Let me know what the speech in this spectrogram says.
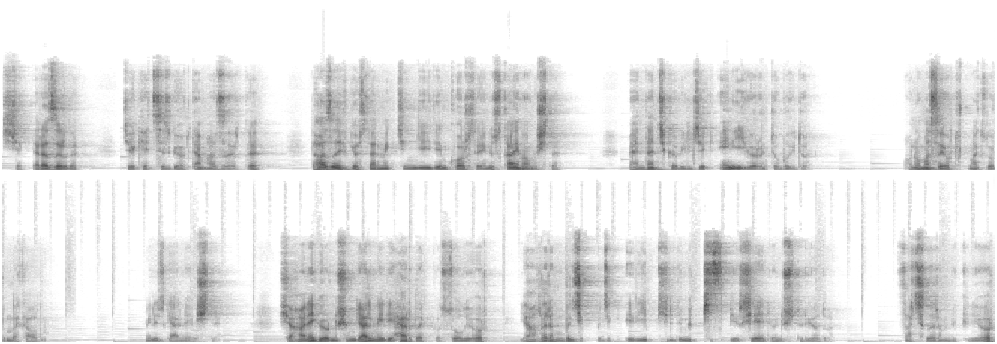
Çiçekler hazırdı. Ceketsiz göktem hazırdı. Daha zayıf göstermek için giydiğim korse henüz kaymamıştı. Benden çıkabilecek en iyi görüntü buydu. Onu masaya oturtmak zorunda kaldım. Henüz gelmemişti. Şahane görünüşüm gelmediği her dakikası oluyor, yağlarım bıcık bıcık eriyip cildimi pis bir şeye dönüştürüyordu. Saçlarım bükülüyor,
